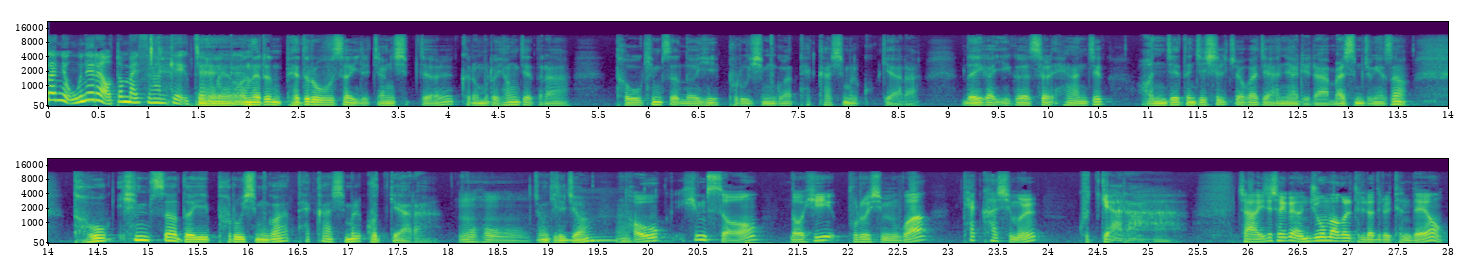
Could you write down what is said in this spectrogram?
목사님 오늘은 어떤 말씀 함께 읊조려 네, 볼까요? 오늘은 베드로후서 1장 10절 그러므로 형제들아 더욱 힘써 너희 부르심과 택하심을 굳게 하라 너희가 이것을 행한즉 언제든지 실족하지 아니하리라 말씀 중에서 더욱 힘써 너희 부르심과 택하심을 굳게 하라 오호. 좀 길죠 더욱 힘써 너희 부르심과 택하심을 굳게 하라. 자, 이제 저희가 연주 음악을 들려드릴 텐데요.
